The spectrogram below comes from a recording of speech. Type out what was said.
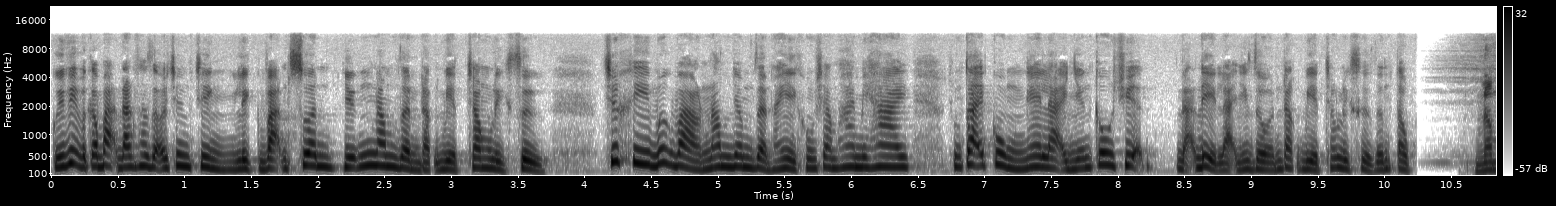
Quý vị và các bạn đang theo dõi chương trình Lịch Vạn Xuân những năm dần đặc biệt trong lịch sử. Trước khi bước vào năm nhâm dần 2022, chúng ta hãy cùng nghe lại những câu chuyện đã để lại những dấu ấn đặc biệt trong lịch sử dân tộc. Năm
